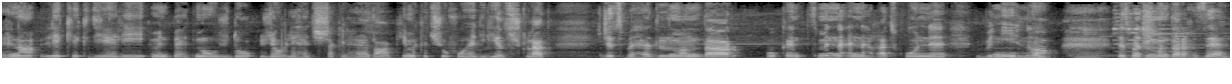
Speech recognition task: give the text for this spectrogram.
هنا لي كيك ديالي من بعد ما وجدوا جاو على هذا الشكل هذا. كما كتشوفوا هذه ديال الشكلاط جات بهذا المنظر وكنتمنى انها غتكون بنينة. جات بهذا المنظر غزال.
